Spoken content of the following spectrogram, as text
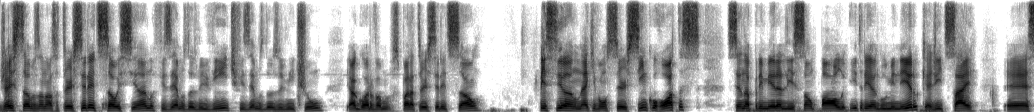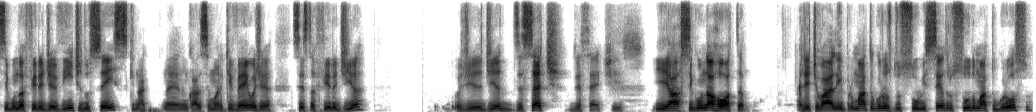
Já estamos na nossa terceira edição esse ano, fizemos 2020, fizemos 2021 e agora vamos para a terceira edição. Esse ano, né, que vão ser cinco rotas, sendo a primeira ali São Paulo e Triângulo Mineiro, que a gente sai é, segunda-feira, dia 20 do 6, que na, né, no caso semana que vem, hoje é sexta-feira, dia. Hoje é dia 17. 17, isso. E a segunda rota, a gente vai ali para o Mato Grosso do Sul e centro-sul do Mato Grosso.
